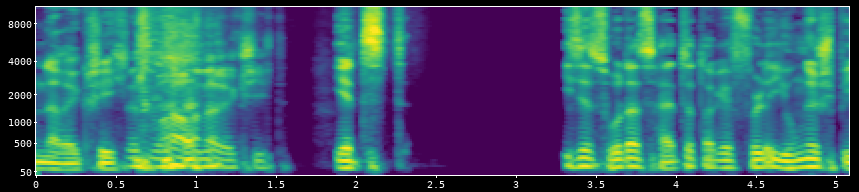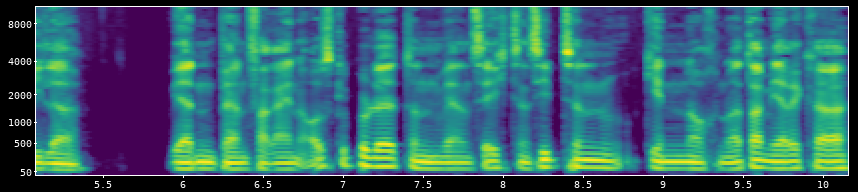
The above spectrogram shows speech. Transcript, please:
andere Geschichte. Das war eine andere Geschichte. Jetzt ist es so, dass heutzutage viele junge Spieler werden bei einem Verein ausgebildet, dann werden 16, 17, gehen nach Nordamerika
